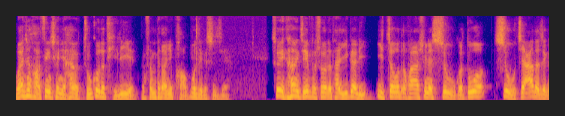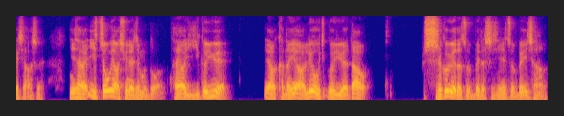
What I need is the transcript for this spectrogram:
完成好自行车，你还有足够的体力能分配到你跑步这个时间。所以刚刚杰夫说的，他一个礼一周的话要训练十五个多、十五加的这个小时。你想，一周要训练这么多，他要一个月，要可能要六个月到十个月的准备的时间，准备一场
